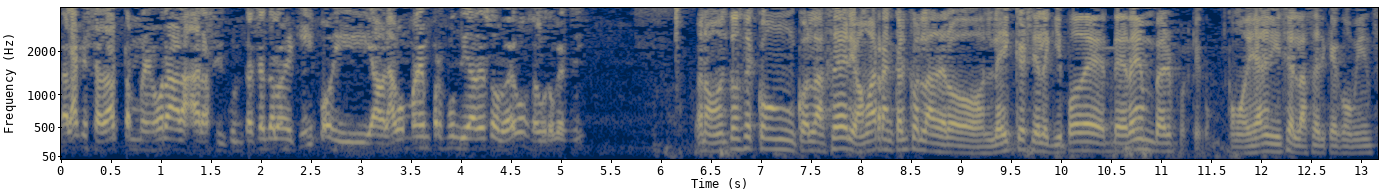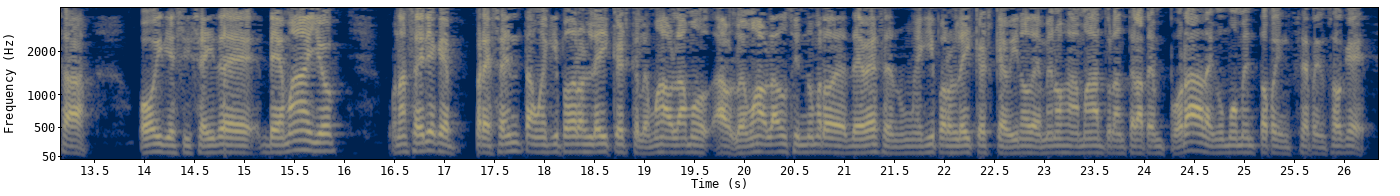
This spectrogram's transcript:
¿verdad? Que se adaptan mejor a, las circunstancias de los equipos y hablamos más en profundidad de eso luego, seguro que sí. Bueno, entonces con, con la serie, vamos a arrancar con la de los Lakers y el equipo de, Denver, porque como dije al inicio, es la serie que comienza hoy, 16 de, mayo, una serie que presenta un equipo de los Lakers que lo hemos hablado, lo hemos hablado un sinnúmero de, de veces, un equipo de los Lakers que vino de menos a más durante la temporada, en un momento se pensó que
